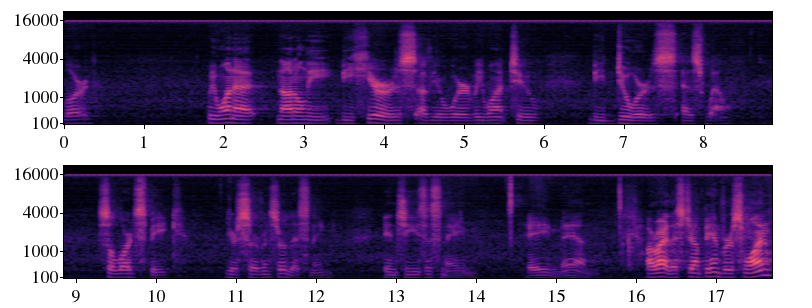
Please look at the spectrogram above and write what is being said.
Lord. We want to not only be hearers of your word, we want to be doers as well. So, Lord, speak. Your servants are listening. In Jesus' name, amen. All right, let's jump in. Verse 1.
